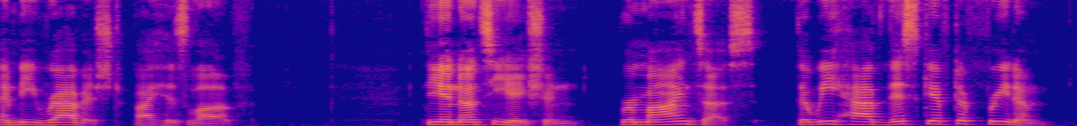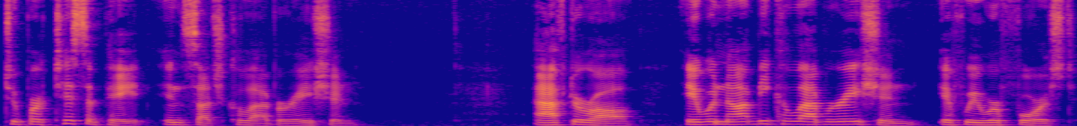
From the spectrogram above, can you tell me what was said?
and be ravished by His love. The Annunciation reminds us that we have this gift of freedom to participate in such collaboration. After all, it would not be collaboration if we were forced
